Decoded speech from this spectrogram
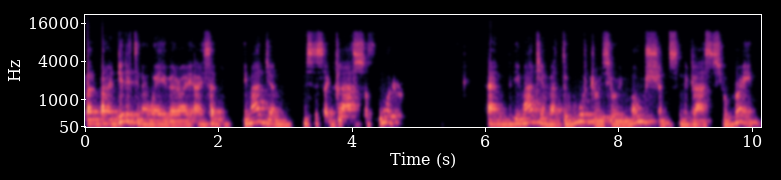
but, but I did it in a way where I, I said, imagine this is a glass of water. And imagine that the water is your emotions and the glass is your brain.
